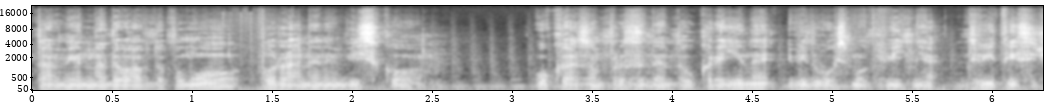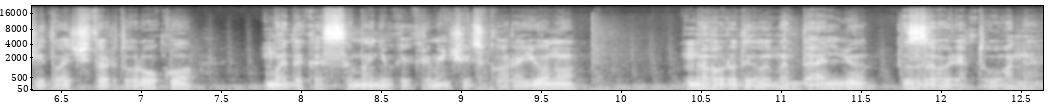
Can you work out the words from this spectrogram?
Там він надавав допомогу пораненим військовим. Указом президента України від 8 квітня 2024 року медика Семенівки Кременчуцького району нагородили медаллю за врятоване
